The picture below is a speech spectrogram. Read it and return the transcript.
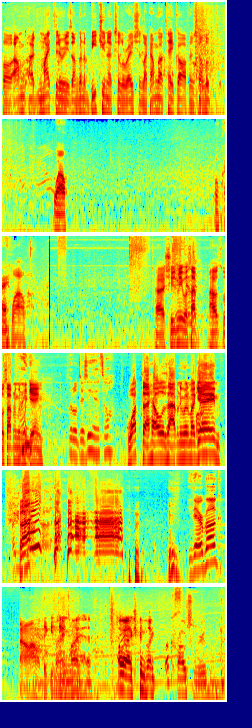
Well, I'm uh, my theory is I'm gonna beat you in acceleration. Like I'm gonna take off and it's gonna look. Wow. Okay. Wow. Uh, excuse me. What's hap- How's what's happening with my Fine. game? Little dizzy, that's all. What the hell is happening with my game? Ah! You there, Bug? No, I don't think you bang needs my one. head. Oh yeah, I can like crouch weird and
